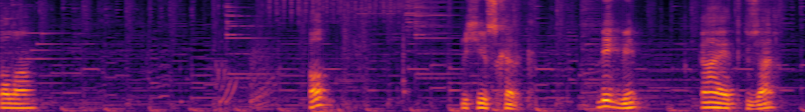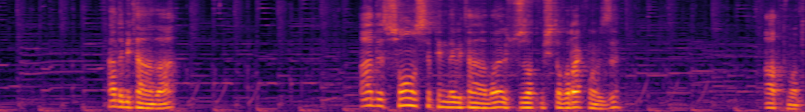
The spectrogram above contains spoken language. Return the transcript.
Dolan. Hop. 240. Big win. Gayet güzel. Hadi bir tane daha. Hadi son spinde bir tane daha. 360'da bırakma bizi. Atmadı.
